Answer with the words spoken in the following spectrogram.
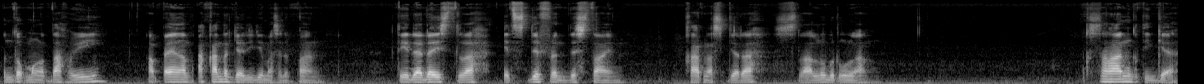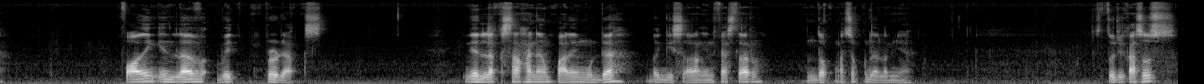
untuk mengetahui apa yang akan terjadi di masa depan. Tidak ada istilah it's different this time karena sejarah selalu berulang. Kesalahan ketiga, falling in love with products. Ini adalah kesalahan yang paling mudah bagi seorang investor untuk masuk ke dalamnya. Studi kasus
